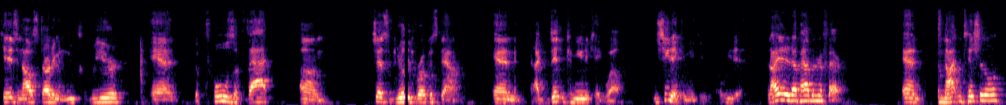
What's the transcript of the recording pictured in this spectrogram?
kids and i was starting a new career and the pulls of that um, just really broke us down. And i didn't communicate well. And she didn't communicate well. We did. And i ended up having an affair. And it was not intentional.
